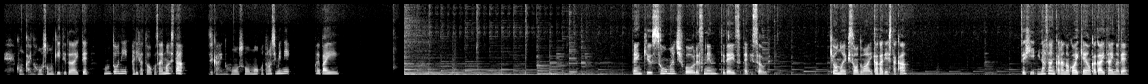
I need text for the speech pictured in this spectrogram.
えー、今回の放送も聞いていただいて本当にありがとうございました。次回の放送もお楽しみに。バイバイ。Thank you so much for listening today's episode. 今日のエピソードはいかがでしたか？ぜひ皆さんからのご意見を伺いたいので、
